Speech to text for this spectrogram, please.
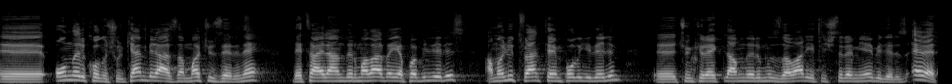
e, onları konuşurken biraz da maç üzerine detaylandırmalar da yapabiliriz. Ama lütfen tempolu gidelim. E, çünkü reklamlarımız da var yetiştiremeyebiliriz. Evet.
